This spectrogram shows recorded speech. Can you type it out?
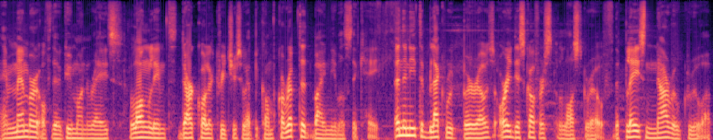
a member of the Gumon race, long-limbed, dark-colored creatures who had become corrupted by Nibel's decay. Underneath the Blackroot burrows, Ori discovers Lost Grove, the place Naru grew up.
